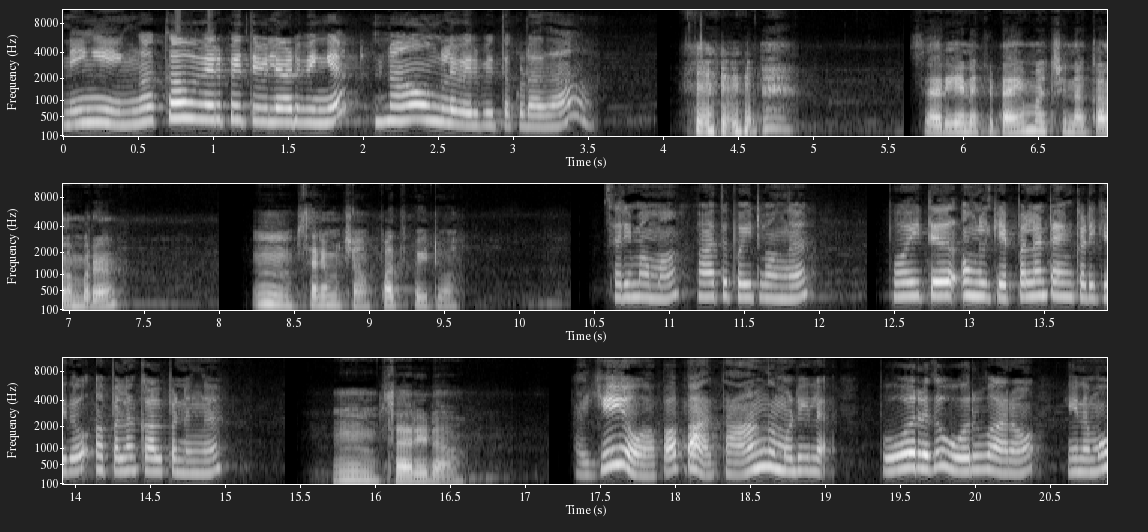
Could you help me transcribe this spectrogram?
நீங்கள் எங்கள் அக்காவை வெறுப்பேற்றி விளையாடுவீங்க? நான் உங்களை வெறுப்பேற்றக்கூடாதா சரி எனக்கு டைம் ஆச்சு நான் கிளம்புறேன். ம் சரி மச்சான் பார்த்து போயிட்டு வா. சரி மாமா பார்த்து போயிட்டு வாங்க. போயிட்டு உங்களுக்கு எப்போல்லாம் டைம் கிடைக்குதோ அப்போல்லாம் கால் பண்ணுங்க. ம் சரிடா. ஐயோ பாப்பா தாங்க முடியல. போகிறது ஒரு வாரம் என்னமோ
